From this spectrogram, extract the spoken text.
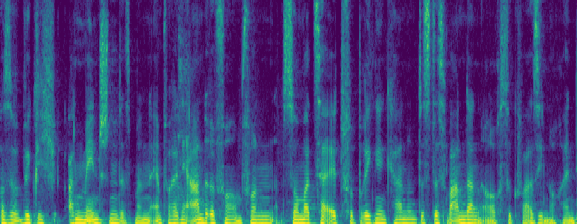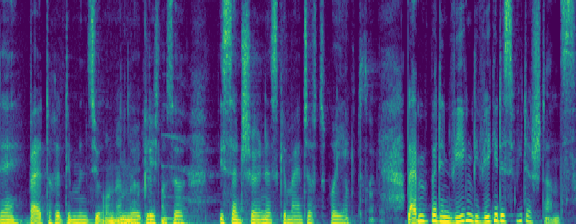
also wirklich an Menschen, dass man einfach eine andere Form von Sommerzeit verbringen kann und dass das Wandern auch so quasi noch eine weitere Dimension ermöglicht. Also ist ein schönes Gemeinschaftsprojekt. Bleiben wir bei den Wegen, die Wege des Widerstands.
